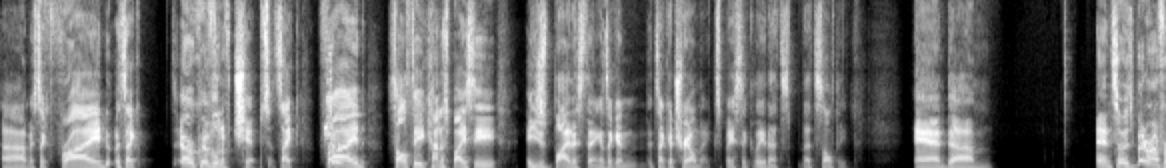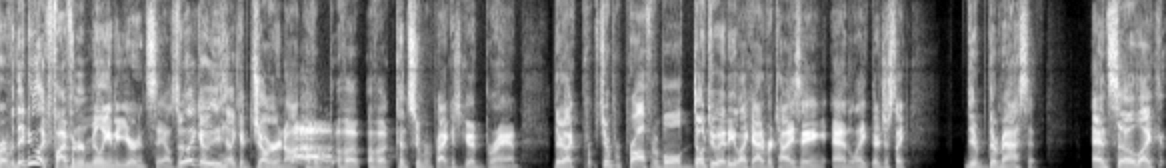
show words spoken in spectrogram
Um, it's like fried. It's like our equivalent of chips. It's like fried, sure. salty, kind of spicy. And you just buy this thing. It's like an it's like a trail mix, basically. That's that's salty. And um and so it's been around forever. They do like 500 million a year in sales. They're like a like a juggernaut wow. of, a, of, a, of a consumer packaged good brand. They're like super profitable. Don't do any like advertising, and like they're just like they're, they're massive. And so like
